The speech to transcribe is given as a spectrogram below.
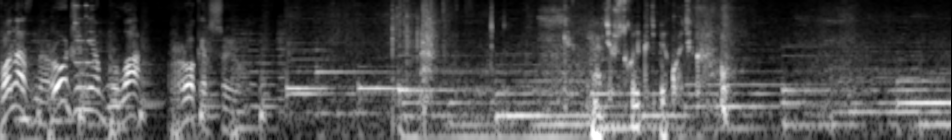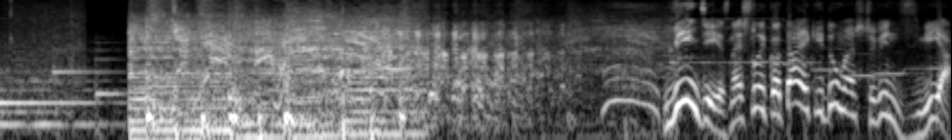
Вона з народження була рокершою. Натюш, сколько тебе котиков? В Індії знайшли кота, який думає, що він змія.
